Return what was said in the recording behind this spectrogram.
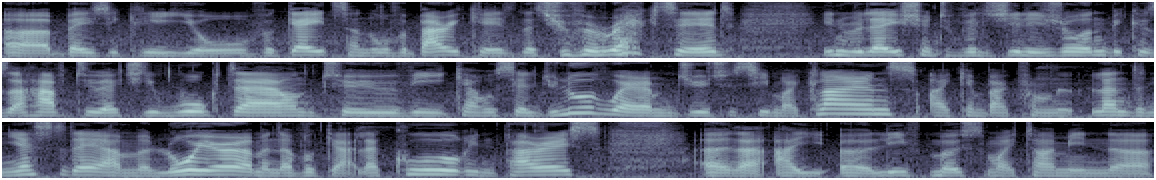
uh, basically your the gates and all the barricades that you've erected in relation to the Gilets jaunes because I have to actually walk down to the Carrousel du Louvre where I'm due to see my clients. I came back from London yesterday. I'm a lawyer. I'm an avocat à la cour in Paris. And I, I uh, leave most of my time in uh,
